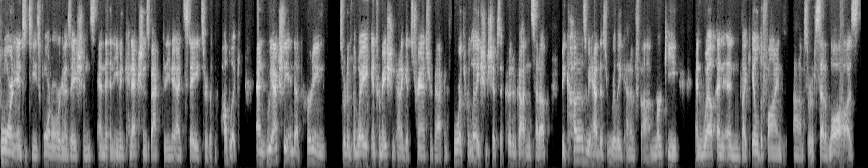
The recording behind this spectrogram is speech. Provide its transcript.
foreign entities, foreign organizations, and then even connections back to the United States or to the public. And we actually end up hurting sort of the way information kind of gets transferred back and forth, relationships that could have gotten set up because we have this really kind of uh, murky and well and, and like ill-defined um, sort of set of laws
